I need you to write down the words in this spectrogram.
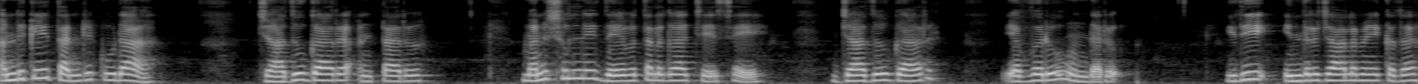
అందుకే తండ్రి కూడా జాదూగారు అంటారు. మనుషుల్ని దేవతలుగా చేసే జాదూగార్ ఎవ్వరూ ఉండరు. ఇది ఇంద్రజాలమే కదా.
